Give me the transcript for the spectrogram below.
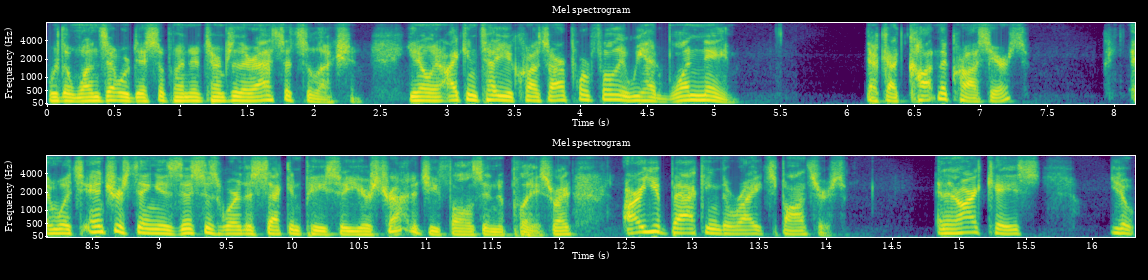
were the ones that were disciplined in terms of their asset selection. You know, and I can tell you across our portfolio, we had one name that got caught in the crosshairs. And what's interesting is this is where the second piece of your strategy falls into place, right? Are you backing the right sponsors? And in our case, you know,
